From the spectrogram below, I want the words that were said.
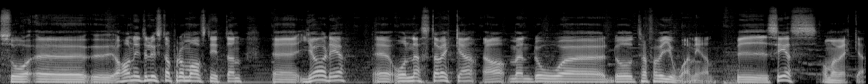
Så eh, har ni inte lyssnat på de avsnitten, eh, gör det. Eh, och nästa vecka, ja, men då, eh, då träffar vi Johan igen. Vi ses om en vecka.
